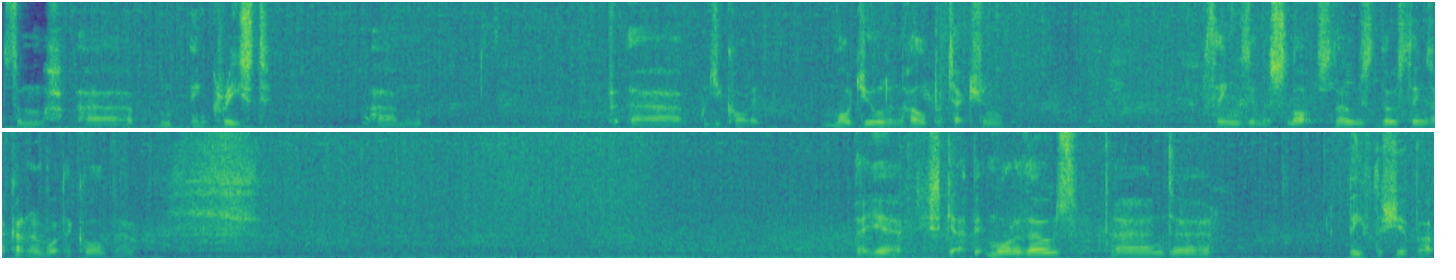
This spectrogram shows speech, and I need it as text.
some uh, increased, um, uh, what do you call it, module and hull protection things in the slots. Those those things I can't remember what they're called now. But yeah, just get a bit more of those and uh, beef the ship up.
